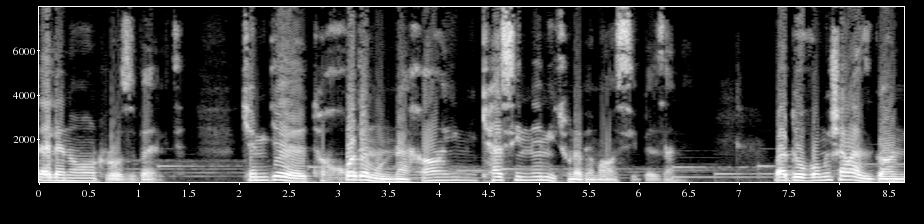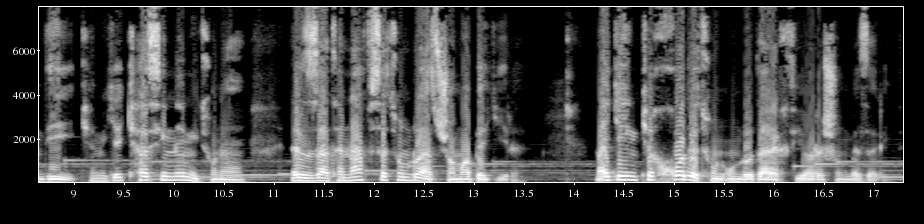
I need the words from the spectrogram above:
النور روزولت که میگه تا خودمون نخواهیم کسی نمی‌تونه به ما آسیب بزنه. و دومیش هم از گاندی که میگه کسی نمی‌تونه عزت نفستون رو از شما بگیره. مگه اینکه خودتون اون رو در اختیارشون بذارید.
